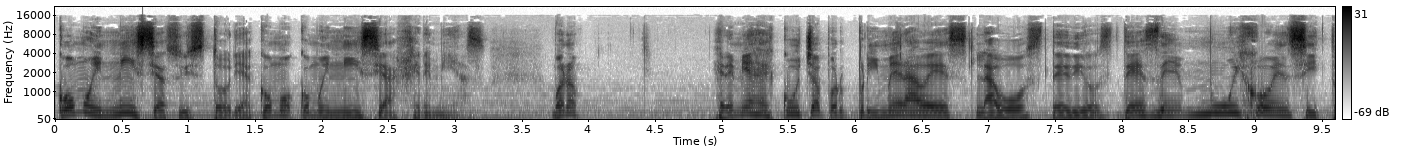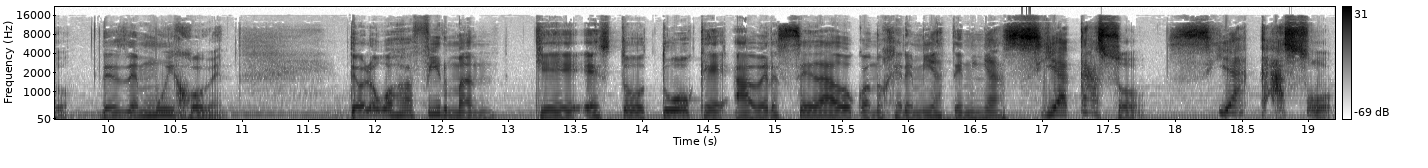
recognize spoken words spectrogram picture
¿cómo inicia su historia? ¿Cómo, cómo inicia Jeremías? Bueno, Jeremías escucha por primera vez la voz de Dios desde muy jovencito, desde muy joven. Teólogos afirman que esto tuvo que haberse dado cuando Jeremías tenía, si acaso, si acaso,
